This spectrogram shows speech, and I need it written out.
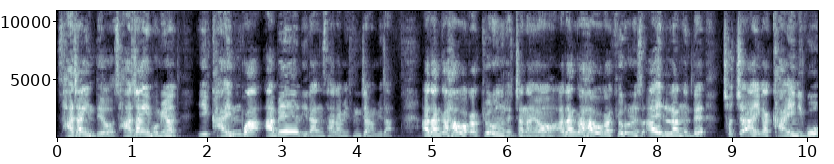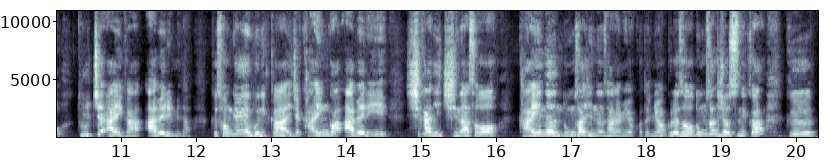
4장인데요. 4장에 보면 이 가인과 아벨이라는 사람이 등장합니다. 아담과 하와가 결혼을 했잖아요. 아담과 하와가 결혼해서 아이를 낳는데 첫째 아이가 가인이고 둘째 아이가 아벨입니다. 그 성경에 보니까 이제 가인과 아벨이 시간이 지나서 가인은 농사 짓는 사람이었거든요. 그래서 농사 지었으니까 그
